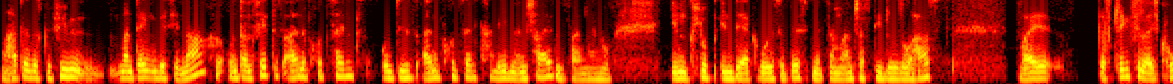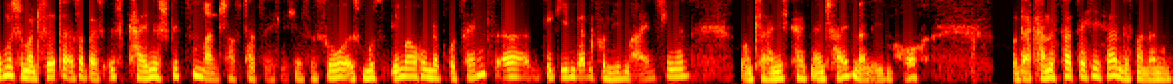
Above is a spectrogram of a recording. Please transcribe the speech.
man hatte das Gefühl, man denkt ein bisschen nach und dann fehlt das eine Prozent und dieses eine Prozent kann eben entscheidend sein, wenn du im Club in der Größe bist mit einer Mannschaft, die du so hast, weil das klingt vielleicht komisch, wenn man Vierter ist, aber es ist keine Spitzenmannschaft tatsächlich. Es ist so, es muss immer 100 Prozent äh, gegeben werden von jedem Einzelnen und Kleinigkeiten entscheiden dann eben auch. Und da kann es tatsächlich sein, dass man dann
